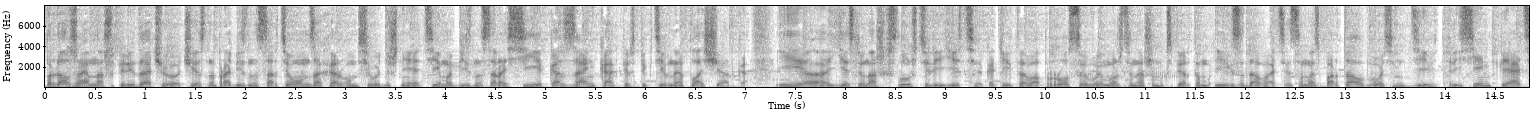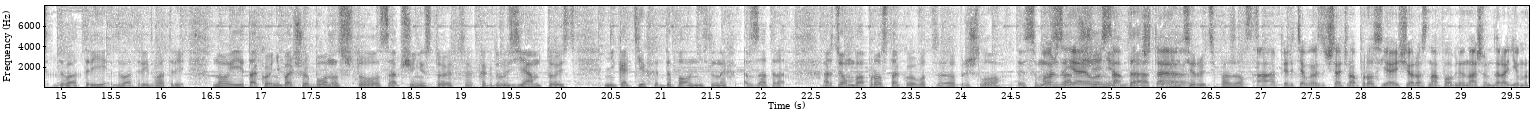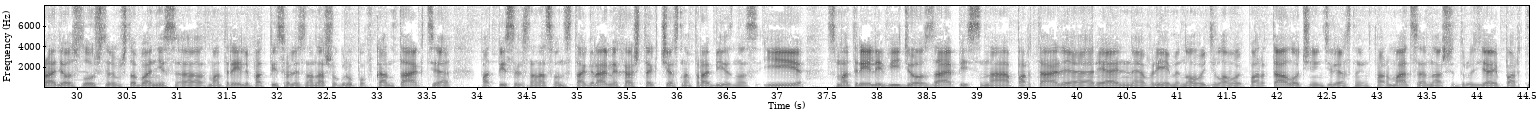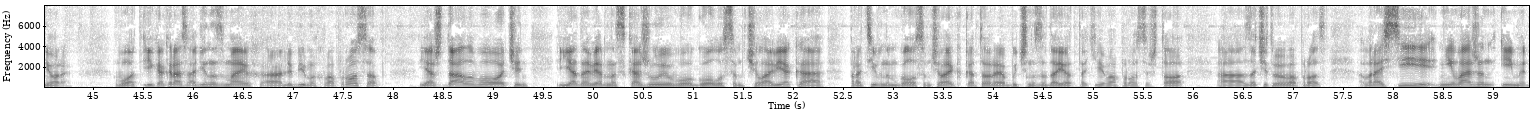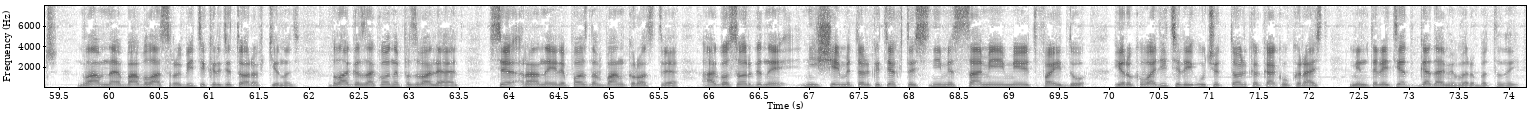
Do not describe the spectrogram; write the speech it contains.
Продолжаем нашу передачу «Честно про бизнес» с Артемом Захаровым. Сегодняшняя тема «Бизнес России. Казань как перспективная площадка». И э, если у наших слушателей есть какие-то вопросы, вы можете нашим экспертам их задавать. СМС-портал 8 937 523 2323. Ну и такой небольшой бонус, что сообщение стоит как друзьям, то есть никаких дополнительных затрат. Артем, вопрос такой, вот э, пришло СМС-сообщение. Да, зачитаю? комментируйте, пожалуйста. А, перед тем, как зачитать вопрос, я еще раз напомню нашим дорогим радио радиослушателям, чтобы они э, смотрели, подписывались на нашу группу ВКонтакте, подписывались на нас в Инстаграме, хэштег «Честно про бизнес», и смотрели видеозапись на портале «Реальное время», новый деловой портал, очень интересная информация, наши друзья и партнеры. Вот, и как раз один из моих э, любимых вопросов, Я ждал его очень. И я, наверное, скажу его голосом человека, противным голосом человека, который обычно задает такие вопросы, что э, зачитываю вопрос. В России не важен имидж. Главное бабла срубить и кредиторов кинуть. Благо законы позволяют. Все рано или поздно в банкротстве. А госорганы не щемят только тех, кто с ними сами имеют файду. И руководителей учат только как украсть. Менталитет годами выработанный.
